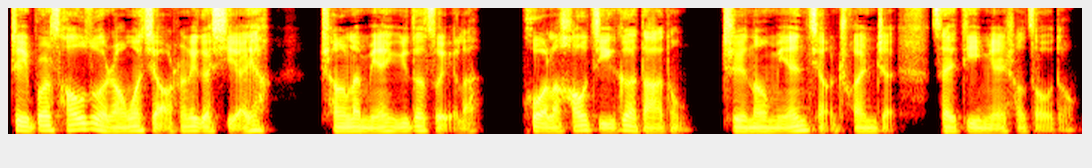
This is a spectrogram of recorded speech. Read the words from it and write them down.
这波操作让我脚上这个鞋呀成了鲶鱼的嘴了，破了好几个大洞，只能勉强穿着在地面上走动。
